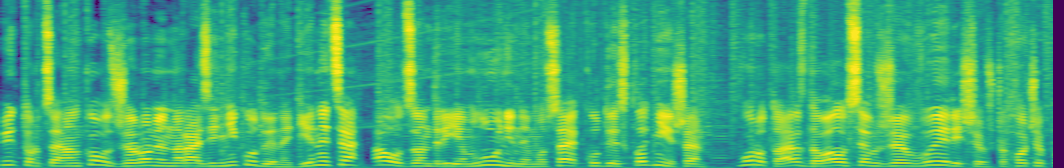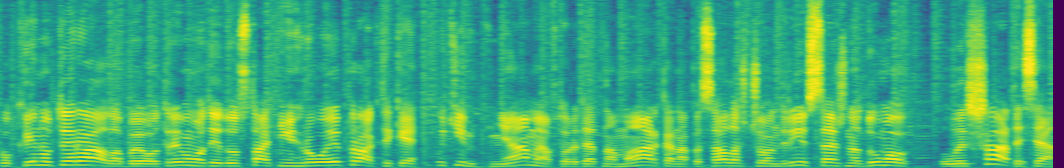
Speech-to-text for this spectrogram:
Віктор Цеганков з Жерони наразі нікуди не дінеться. А от з Андрієм Луніним усе куди складніше. Воротар, здавалося, вже вирішив, що хоче покинути Реал, аби отримувати достатньо ігрової практики. Утім, днями авторитетна марка написала, що Андрій все ж надумав лишатися.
